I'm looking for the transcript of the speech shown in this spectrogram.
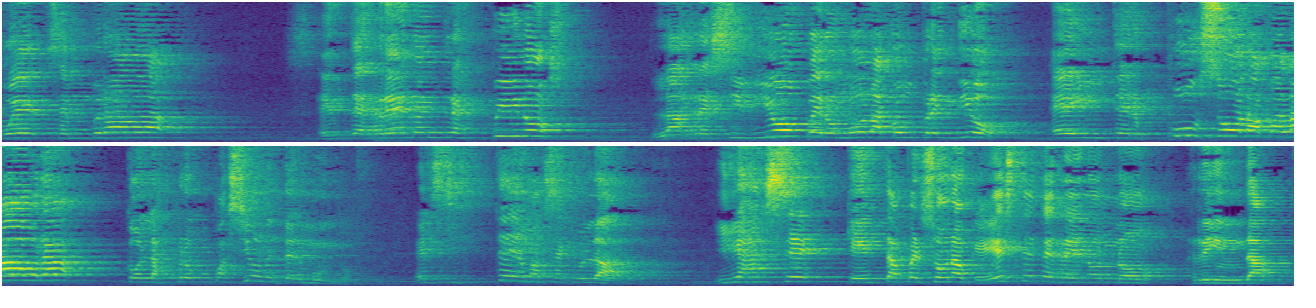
fue sembrada en terreno entre espinos, la recibió pero no la comprendió e interpuso la palabra con las preocupaciones del mundo, el sistema secular, y hace que esta persona o que este terreno no rinda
